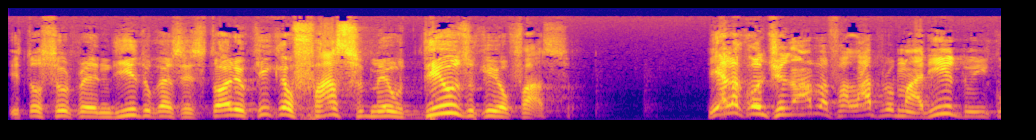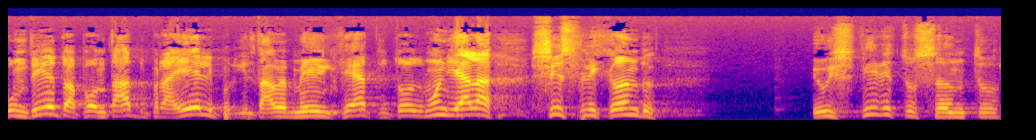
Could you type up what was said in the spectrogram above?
e estou surpreendido com essa história. O que, que eu faço? Meu Deus, o que eu faço? E ela continuava a falar para o marido e com o dedo apontado para ele, porque ele estava meio inquieto, todo mundo, e ela se explicando. E o Espírito Santo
